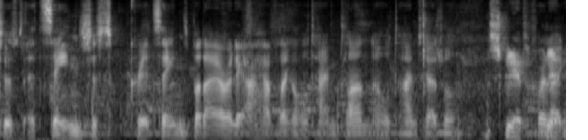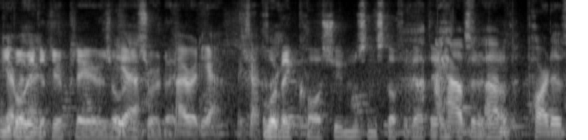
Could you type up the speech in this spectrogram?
just it's scenes, just create scenes. But I already I have like a whole time plan, a whole time schedule. It's great. For, Yeah, like, you've already got your players already Yeah, sorted out. I already yeah exactly. What about costumes and stuff like that? There I have um, part of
